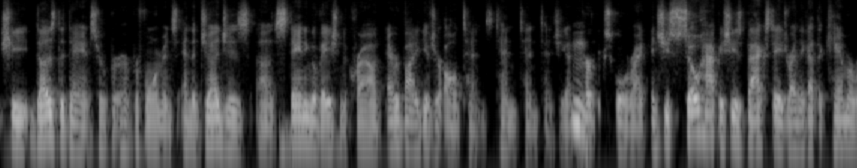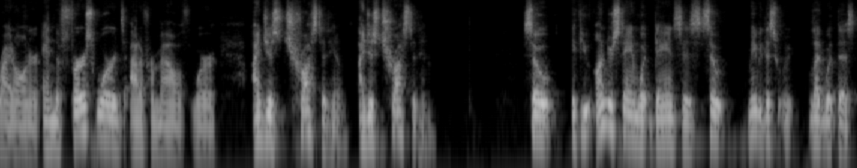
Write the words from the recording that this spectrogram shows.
she does the dance, her, her performance, and the judges uh, standing ovation, the crowd, everybody gives her all tens 10, 10, 10. She got mm. perfect score, right? And she's so happy she's backstage, right? And they got the camera right on her. And the first words out of her mouth were, I just trusted him. I just trusted him. So if you understand what dance is, so maybe this led with this.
